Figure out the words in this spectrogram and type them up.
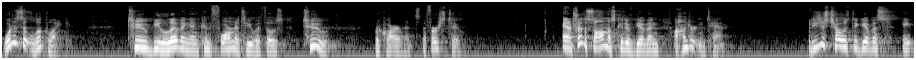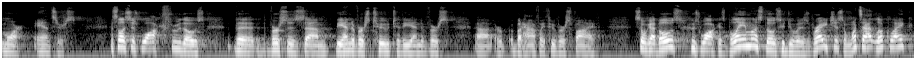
what does it look like to be living in conformity with those two requirements, the first two. And I'm sure the psalmist could have given 110. But he just chose to give us eight more answers. And so let's just walk through those, the verses, um, the end of verse 2 to the end of verse, uh, or about halfway through verse 5. So we got those whose walk is blameless, those who do what is righteous. And what's that look like?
